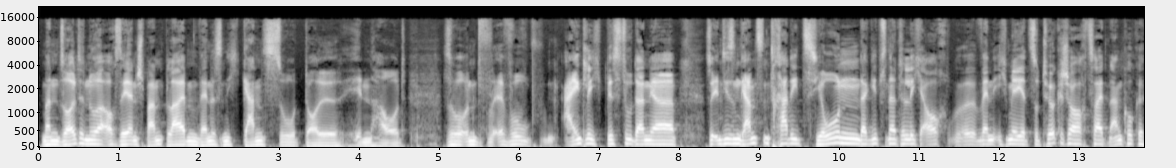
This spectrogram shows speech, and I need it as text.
Man sollte nur auch sehr entspannt bleiben, wenn es nicht ganz so doll hinhaut. So, und wo eigentlich bist du dann ja so in diesen ganzen Traditionen, da gibt's natürlich auch, äh, wenn ich mir jetzt so türkische Hochzeiten angucke,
